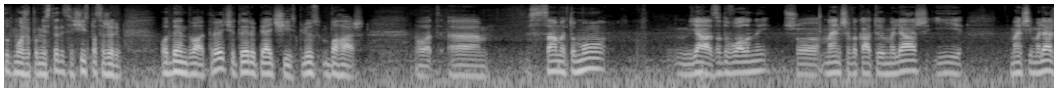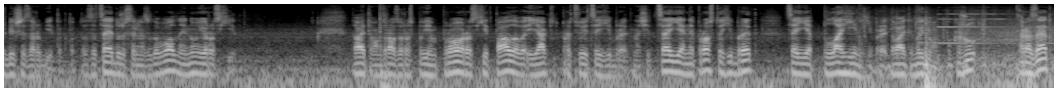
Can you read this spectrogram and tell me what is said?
тут може поміститися 6 пасажирів. 1, 2, 3, 4, 5, 6, плюс багаж. От. Е, саме тому я задоволений, що менше викатую миляж і менший маляж, більше заробіток. Тобто за це я дуже сильно задоволений. Ну і розхід. Давайте вам зразу розповім про розхід палива і як тут працює цей гібрид. Значить, Це є не просто гібрид, це є плагін гібрид. Давайте вийду вам покажу розетку.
